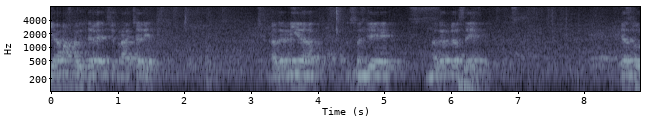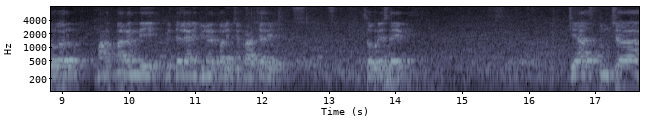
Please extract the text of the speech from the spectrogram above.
या महाविद्यालयाचे प्राचार्य आदरणीय संजय नगरकर साहेब त्याचबरोबर महात्मा गांधी विद्यालय आणि ज्युनियर कॉलेजचे प्राचार्य चौरे साहेब जे आज तुमच्या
